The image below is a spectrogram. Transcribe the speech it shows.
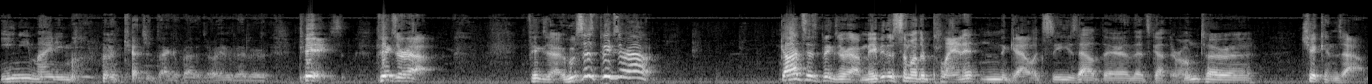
Eeny, miny, mo, catch a tiger by the toe. Pigs. Pigs are out. Pigs are out. Who says pigs are out? God says pigs are out. Maybe there's some other planet in the galaxies out there that's got their own Torah. Chickens out.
